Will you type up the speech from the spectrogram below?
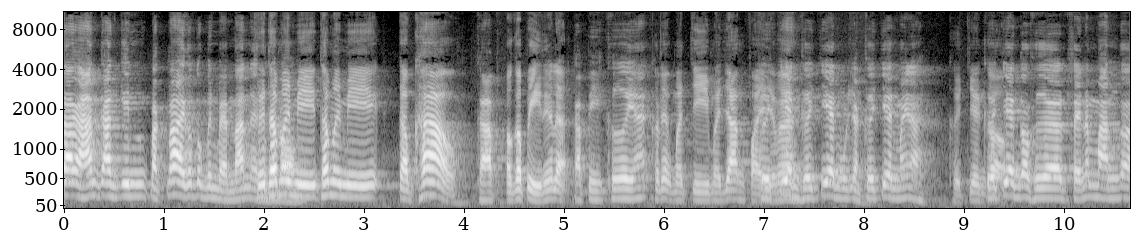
ล้วอาหารการกินปักใต้ก็ต้องเป็นแบบนั้นนะคือถ้าไม่มีถ้าไม่มีกับข้าวครับเอากะปินี่แหละกะปิเคยฮะเขาเรียกมาจีมาย่างไฟเคยใช่ไหมเจี้ยนเคยเจี้ยนรู้จักเคยเจี้ยนไหมนะ เคยเจียนเคก็ยเจี้ยนก็คือใส่น้ำมันก็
